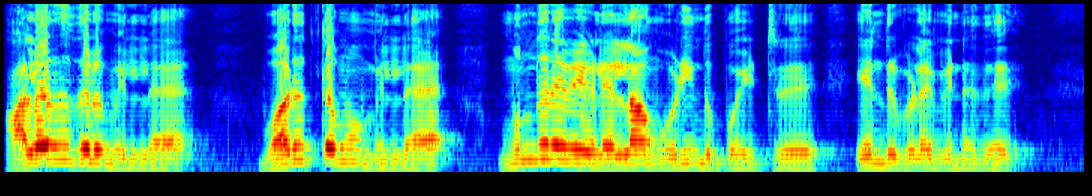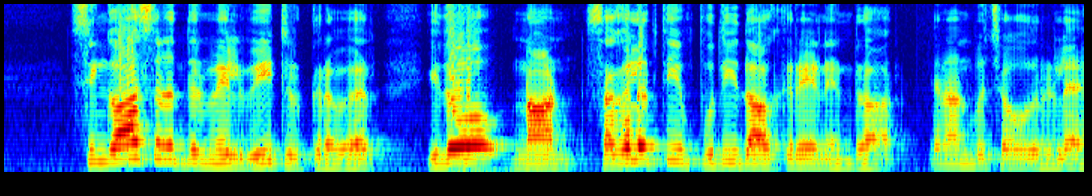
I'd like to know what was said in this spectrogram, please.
அலறுதலும் இல்லை வருத்தமும் இல்லை முந்தினவைகள் எல்லாம் ஒழிந்து போயிற்று என்று விளம்பினது. சிங்காசனத்தின் மேல் வீற்றிருக்கிறவர் இதோ நான் சகலத்தையும் புதிதாக்குறேன் என்றார். என் அன்பு சகோதரிகளே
